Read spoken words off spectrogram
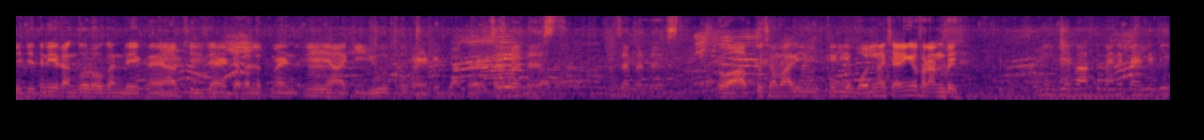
ये जितनी रंगो रोगन देख रहे हैं आप चीज़ें डेवलपमेंट ये यहाँ की यूथ को क्रेडिट जाता है। ज़बरदस्त। तो आप कुछ हमारी यूथ के लिए बोलना चाहेंगे फरहान भाई? ये बात तो मैंने पहले भी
